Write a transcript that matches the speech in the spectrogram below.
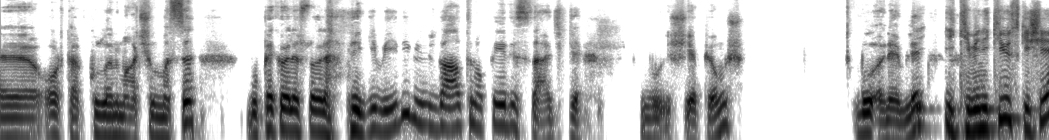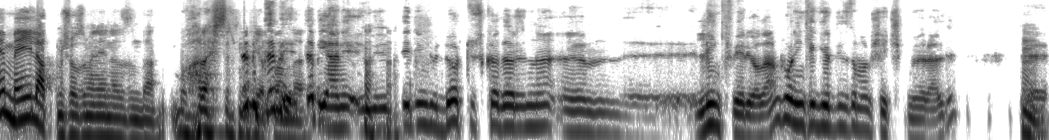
e, ortak kullanıma açılması bu pek öyle söylendiği gibi değil. Yüzde altı nokta yedi sadece bu işi yapıyormuş. Bu önemli. 2200 kişiye mail atmış o zaman en azından bu araştırmayı tabii, yapanlar. Tabii tabii yani e, dediğim gibi 400 kadarını e, link veriyorlarmış. O linke girdiğin zaman bir şey çıkmıyor herhalde. Hmm. E,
